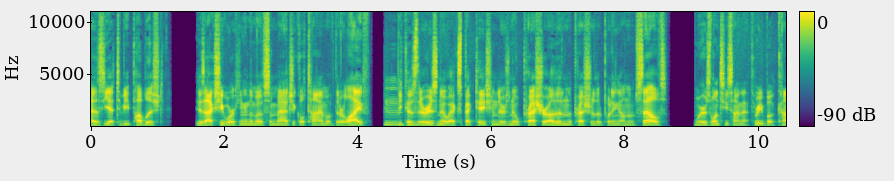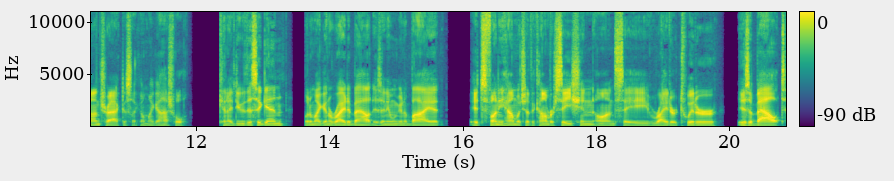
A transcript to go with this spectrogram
has yet to be published is actually working in the most magical time of their life Mm-hmm. because there is no expectation, there's no pressure other than the pressure they're putting on themselves. Whereas once you sign that three book contract, it's like, oh my gosh, well, can I do this again? What am I going to write about? Is anyone going to buy it? It's funny how much of the conversation on, say, Writer Twitter is about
